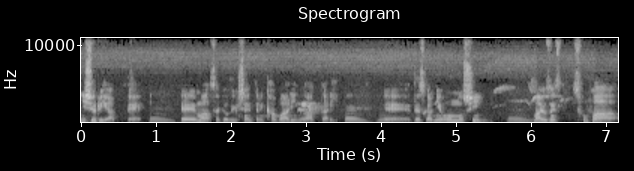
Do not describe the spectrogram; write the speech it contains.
2種類あって、うん。えーまあ先ほどゆきちゃん言ったようにカバーリングがあったり、うんうん。えーですから日本のシーン、うん。まあ要するにソファー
